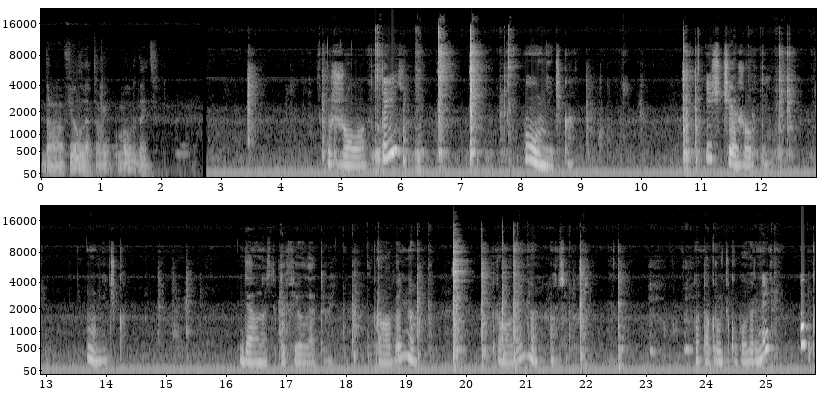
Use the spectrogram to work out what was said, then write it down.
Да, фіолетовий. Молодець. Жовтий. Умнічка. І ще жовтий. Умнічка. Де у нас такий фіолетовий? Правильно. Правильно. Оце тут. Отак ручку поверни. Оп.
